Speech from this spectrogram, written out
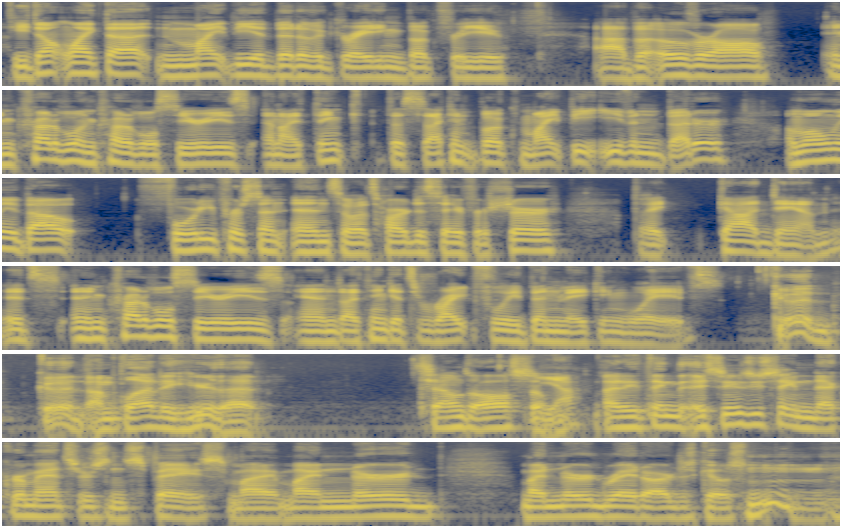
If you don't like that, it might be a bit of a grading book for you. Uh, but overall, incredible, incredible series. And I think the second book might be even better. I'm only about 40% in, so it's hard to say for sure. But goddamn, it's an incredible series. And I think it's rightfully been making waves. Good, good. I'm glad to hear that. Sounds awesome. Yeah. Anything as soon as you say necromancers in space, my my nerd my nerd radar just goes, hmm.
